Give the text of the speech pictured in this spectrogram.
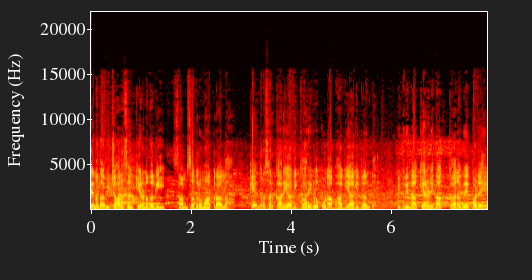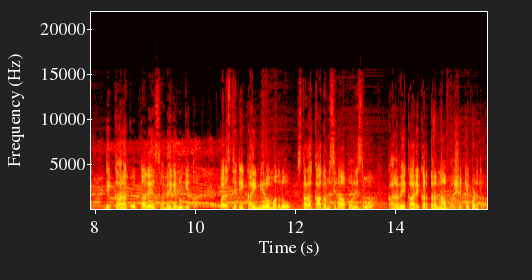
ದಿನದ ವಿಚಾರ ಸಂಕಿರಣದಲ್ಲಿ ಸಂಸದರು ಮಾತ್ರ ಅಲ್ಲ, ಕೇಂದ್ರ ಸರ್ಕಾರಿ ಅಧಿಕಾರಿಗಳು ಕೂಡ ಭಾಗಿಯಾಗಿದ್ರಂತೆ. ಇದರಿಂದ ಕೆರಳಿದ ಕರವೇ ಪಡೆ ಧಿಕ್ಕಾರ ಕೂಗ್ತಲೇ ಸಭೆಗೆ ನುಗ್ಗಿತು ಪರಿಸ್ಥಿತಿ ಕೈಮೀರೋ ಮೊದಲು ಸ್ಥಳಕ್ಕಾಗಮಿಸಿದ ಪೊಲೀಸರು ಕರವೇ ಕಾರ್ಯಕರ್ತರನ್ನ ವಶಕ್ಕೆ ಪಡೆದರು.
